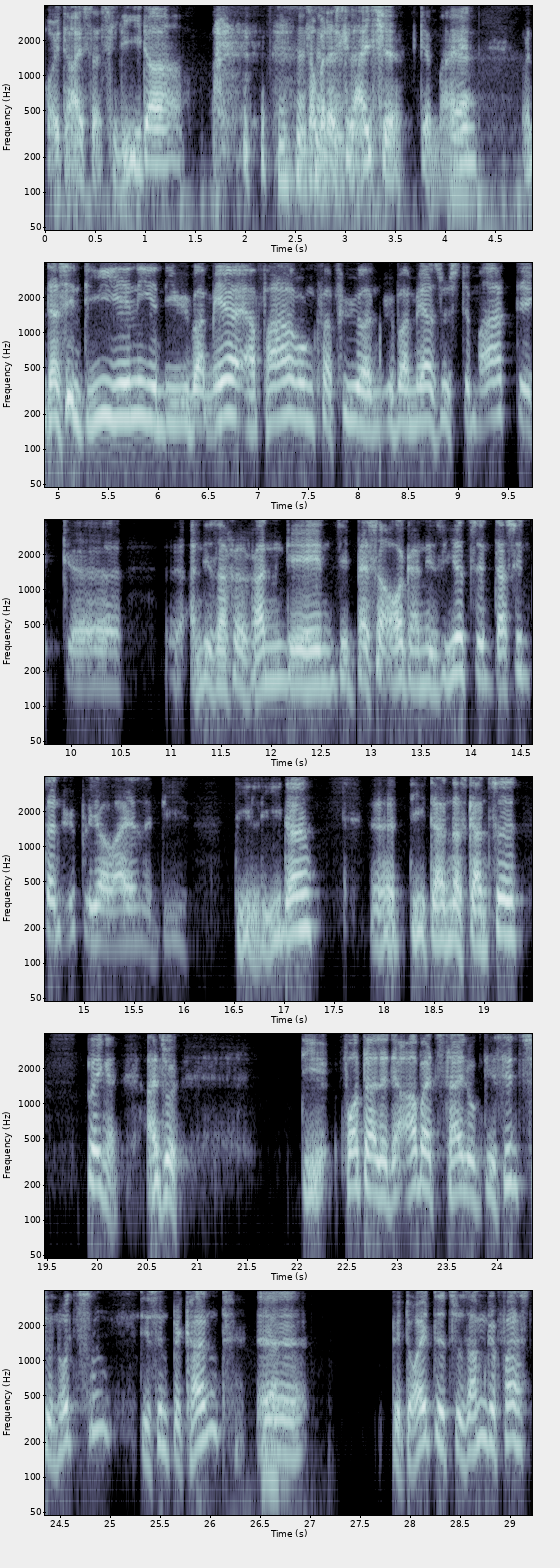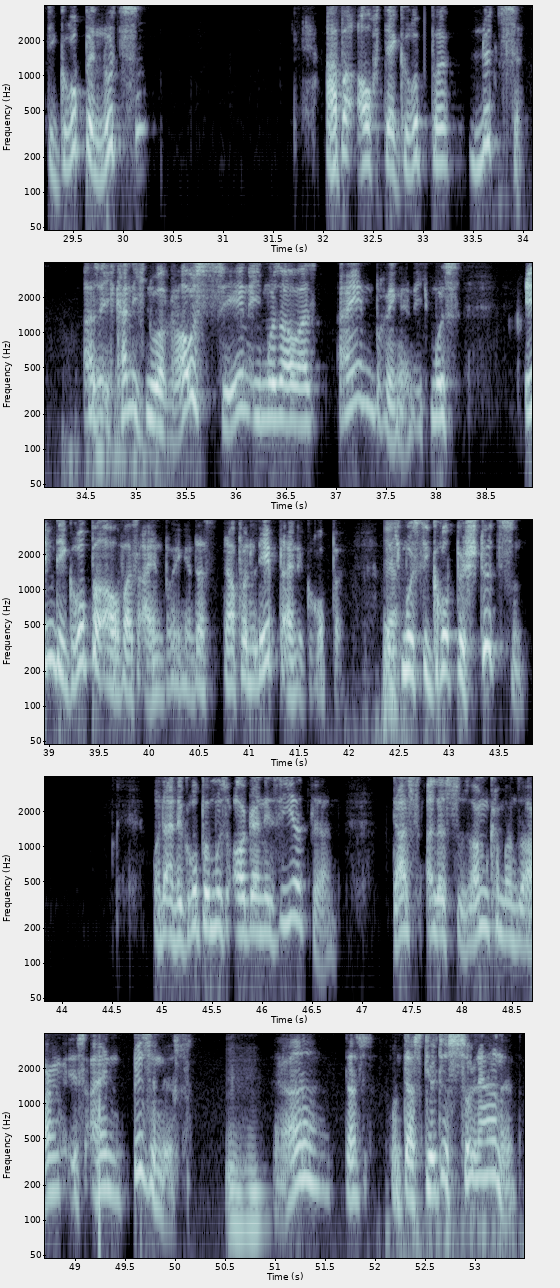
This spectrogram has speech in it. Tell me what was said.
Heute heißt das das ist aber das Gleiche gemeint. Ja. Und das sind diejenigen, die über mehr Erfahrung verführen, über mehr Systematik äh, an die Sache rangehen, sie besser organisiert sind. Das sind dann üblicherweise die, die Lieder, äh, die dann das Ganze bringen. Also die Vorteile der Arbeitsteilung, die sind zu nutzen, die sind bekannt. Ja. Äh, bedeutet zusammengefasst, die Gruppe nutzen, aber auch der Gruppe nützen. Also ich kann nicht nur rausziehen, ich muss auch was einbringen. Ich muss in die Gruppe auch was einbringen. Das, davon lebt eine Gruppe. Ja. Ich muss die Gruppe stützen. Und eine Gruppe muss organisiert werden. Das alles zusammen kann man sagen, ist ein Business. Mhm. Ja, das, und das gilt es zu lernen.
